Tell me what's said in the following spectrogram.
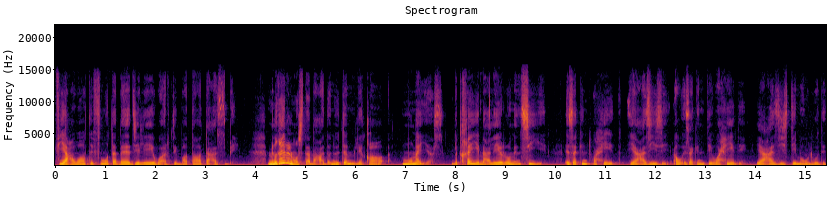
فيها عواطف متبادلة وارتباطات عزبة. من غير المستبعد أنه يتم لقاء مميز بتخيم عليه الرومانسية. إذا كنت وحيد يا عزيزي أو إذا كنت وحيدة يا عزيزتي مولودة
